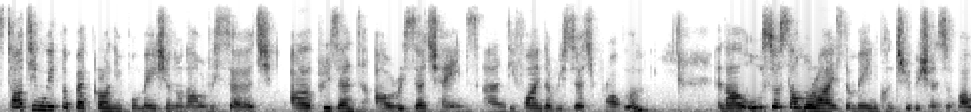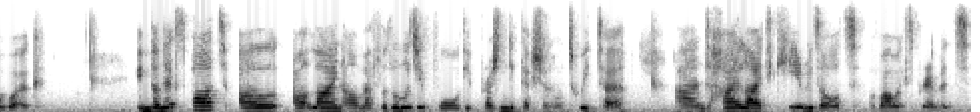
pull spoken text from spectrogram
Starting with the background information on our research, I'll present our research aims and define the research problem, and I'll also summarize the main contributions of our work. In the next part, I'll outline our methodology for depression detection on Twitter and highlight key results of our experiments.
